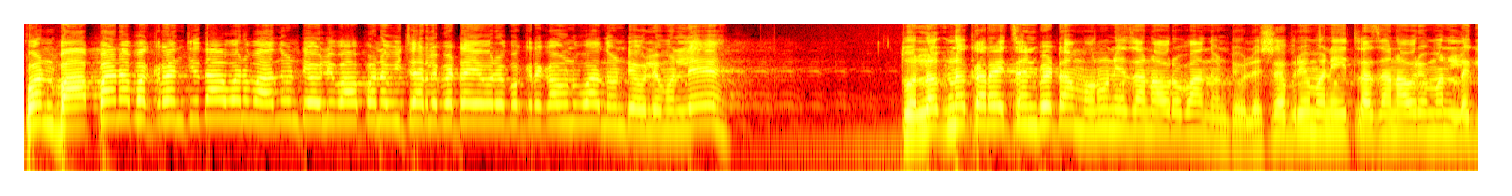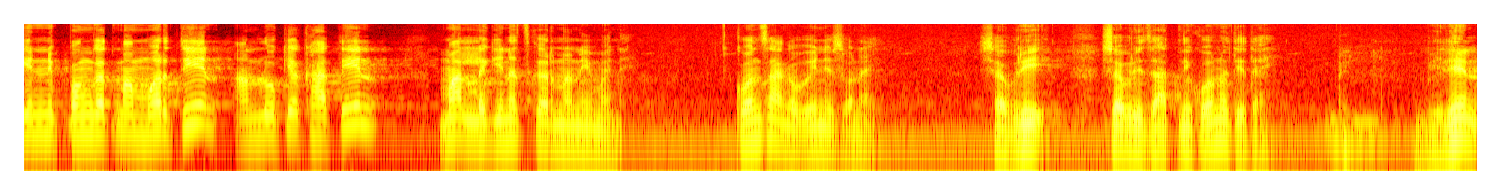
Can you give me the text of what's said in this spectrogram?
पण बापानं बकरांची दावण बांधून ठेवली. बापानं विचारलं बेटा एवढे बकरे काऊन बांधून ठेवले? म्हणले तो लग्न करायचा आणि बेटा म्हणून हे जनावर बांधून ठेवले. शबरी म्हणे इथला जनावरे म्हण लगीन पंगत मा मरतीन आणि लोके खातीन मला लगीनच करणं नाही म्हणे. कोण सांगा बहिणी सोनाई? शबरी शबरी जातनी कोण होती ताई? भिलेन.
